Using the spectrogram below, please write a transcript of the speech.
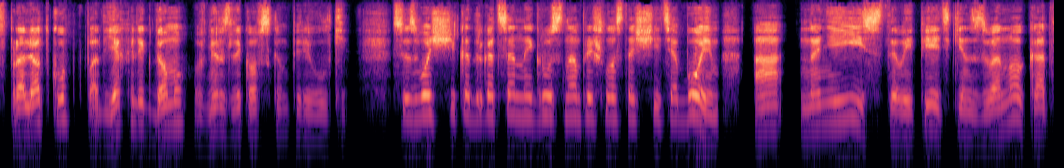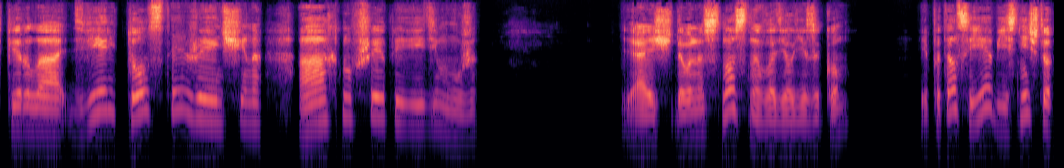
в пролетку, подъехали к дому в Мерзляковском переулке. С извозчика драгоценный груз нам пришлось тащить обоим, а на неистовый Петькин звонок отперла дверь толстая женщина, ахнувшая при виде мужа. Я еще довольно сносно владел языком, и пытался ей объяснить, что э,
